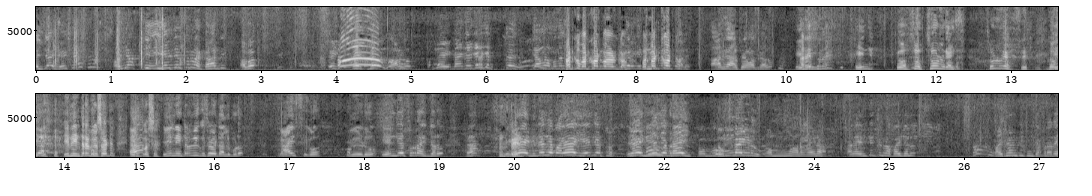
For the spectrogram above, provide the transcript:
అయ్యా ఏం చేస్తున్నా అయ్యా ఏ- ఏం చేస్తున్నా గాడి అగో. పట్టుకో పట్టుకో పట్టుకో పట్టుకో పట్టుకో ఫేమస్ కాదు చూడు గైస్ చూడు గైస్ దొంగ ఇది ఇంటర్వ్యూ సోటి క్వశ్చన్ ఈయన ఇంటర్వ్యూ కూర్చోబెట్టాలి ఇప్పుడు గాయస్ ఇగో వీడు ఏం చేస్తున్నా ఇద్దరు నిజం చెప్పా ఏయ్, ఏం చేస్తున్నా ఏ నిజం చెప్పరా ఏయ్, దొంగ ఈడు అమ్మ నాయన అరే ఎంత ఇచ్చిండ్రా పైసలు పైసలు ఎంత ఇచ్చింది చెప్పరా రే.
